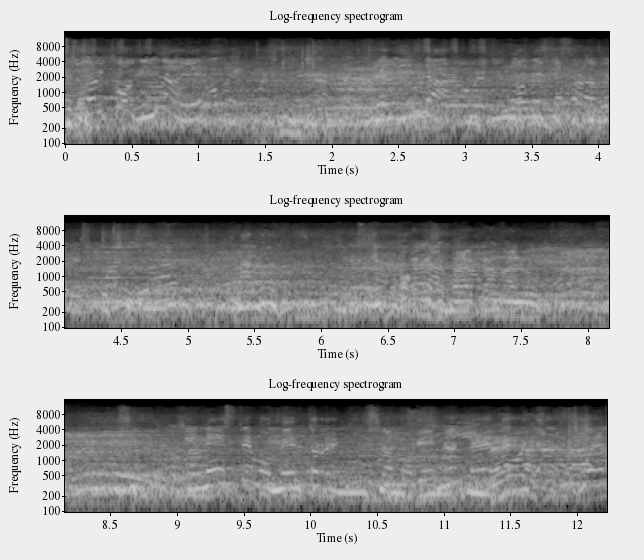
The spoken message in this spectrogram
Estoy jodida, ¿eh? Qué linda. ¿Dónde está para ver esto? Malú. Qué poca madre. En este momento renuncio a Morena y me voy a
